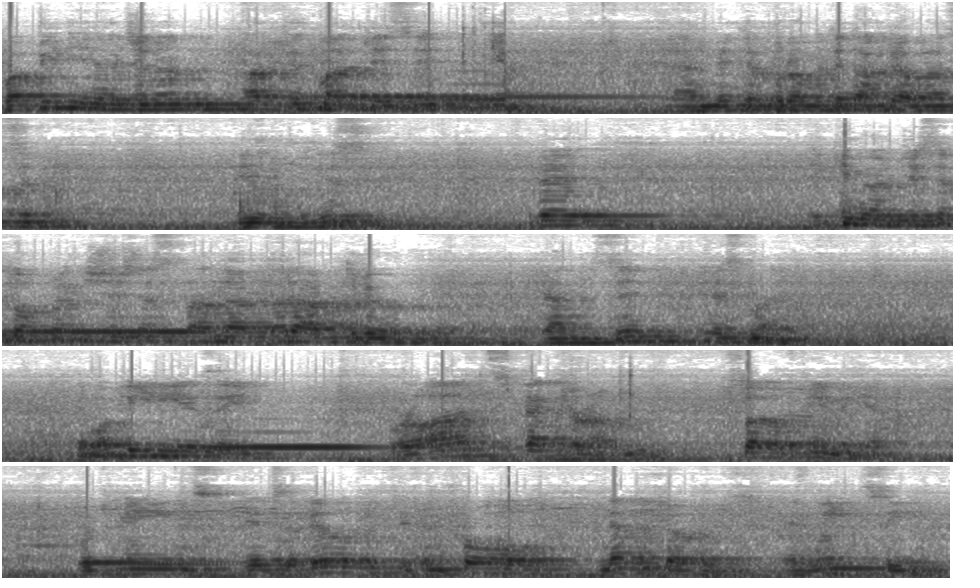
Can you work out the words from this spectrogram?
Vapit ilacının aktif maddesi yani metilbromitin akrabası diyebiliriz. Ve ekim öncesi toprak işleşme standartları arttırıyor kendisi esmer. And Wapiti is a broad spectrum soil fumigant, which means its ability to control nematodes and weed seed,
